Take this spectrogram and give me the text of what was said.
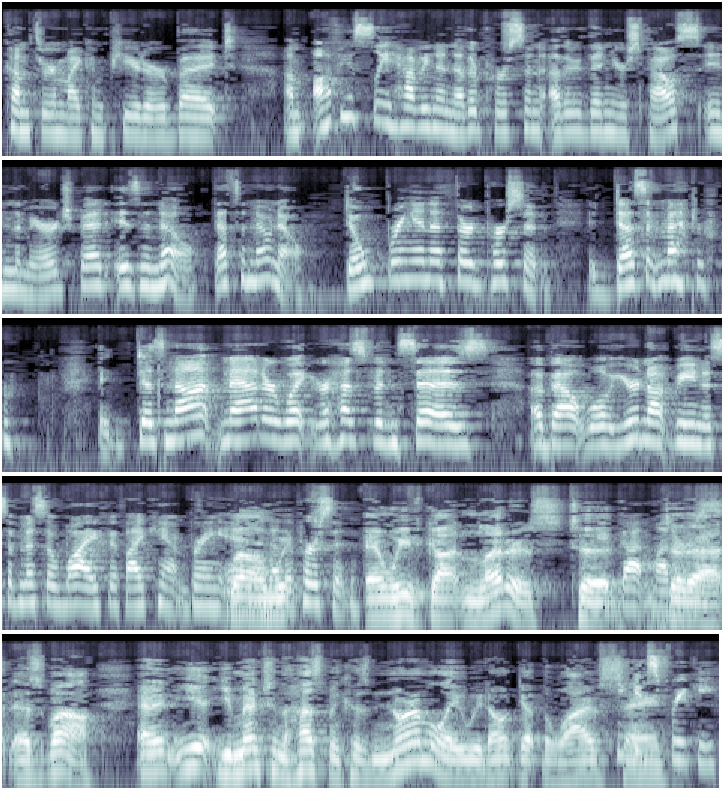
come through my computer. But um, obviously, having another person other than your spouse in the marriage bed is a no. That's a no no. Don't bring in a third person. It doesn't matter. It does not matter what your husband says about, well, you're not being a submissive wife if I can't bring in another we- person. And we've gotten letters to, gotten to that as well. And you, you mentioned the husband because normally we don't get the wives He saying, gets freaky.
